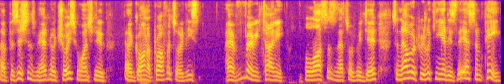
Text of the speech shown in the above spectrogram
uh, positions. We had no choice. We wanted to uh, garner profits or at least have very tiny losses, and that's what we did. So now what we're looking at is the S&P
